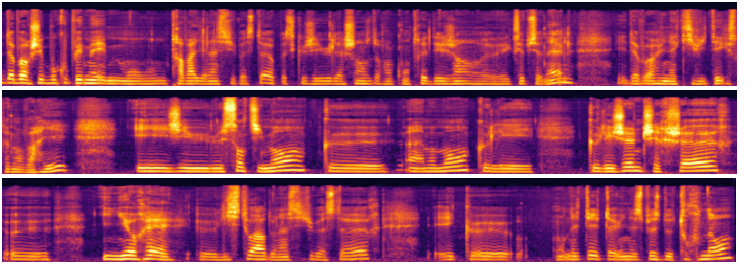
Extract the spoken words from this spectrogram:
d'abord j'ai beaucoup aimé mon travail à l'Institut Pasteur parce que j'ai eu la chance de rencontrer des gens euh, exceptionnels et d'avoir une activité extrêmement variée. Et j'ai eu le sentiment que, à un moment, que les, que les jeunes chercheurs euh, ignoraient euh, l'histoire de l'Institut Pasteur et que on était à une espèce de tournant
